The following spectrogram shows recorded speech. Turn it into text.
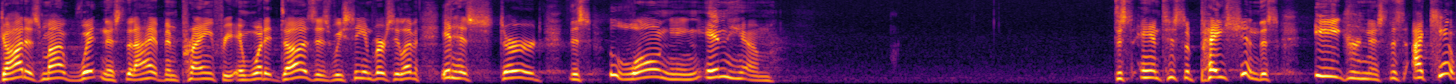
God is my witness that I have been praying for you. And what it does is, we see in verse 11, it has stirred this longing in him. This anticipation, this eagerness, this I can't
